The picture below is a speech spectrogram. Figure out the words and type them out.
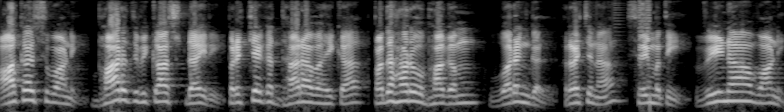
ఆకాశవాణి భారత్ వికాస్ డైరీ ప్రత్యేక ధారావాహిక పదహారో భాగం వరంగల్ రచన శ్రీమతి వీణావాణి.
